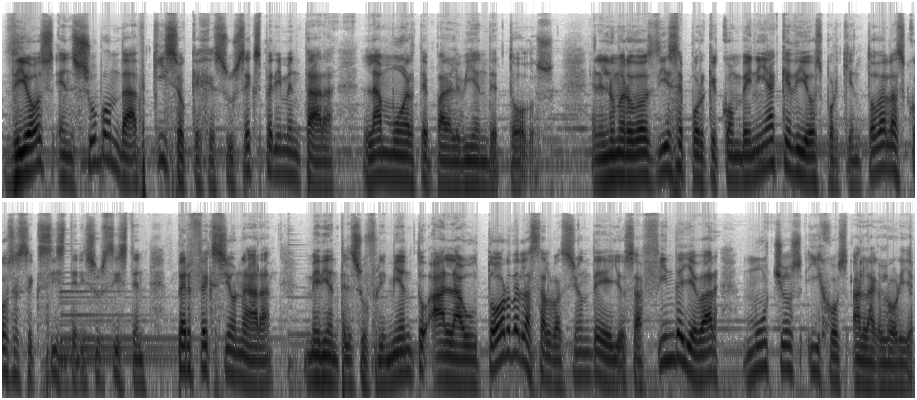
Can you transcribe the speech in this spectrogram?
Dios en su bondad quiso que Jesús experimentara la muerte para el bien de todos. En el número 2 dice, porque convenía que Dios, por quien todas las cosas existen y subsisten, perfeccionara mediante el sufrimiento al autor de la salvación de ellos a fin de llevar muchos hijos a la gloria,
